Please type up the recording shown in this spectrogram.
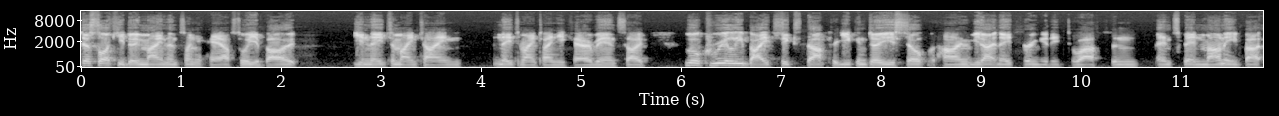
just like you do maintenance on your house or your boat, you need to maintain need to maintain your caravan. So, look, really basic stuff that you can do yourself at home. You don't need to bring it into us and and spend money, but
